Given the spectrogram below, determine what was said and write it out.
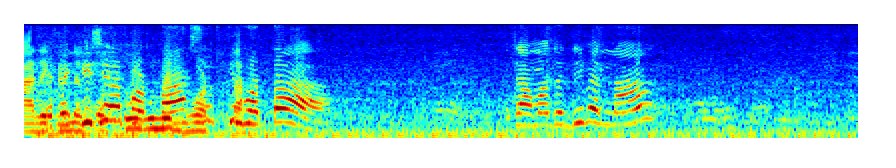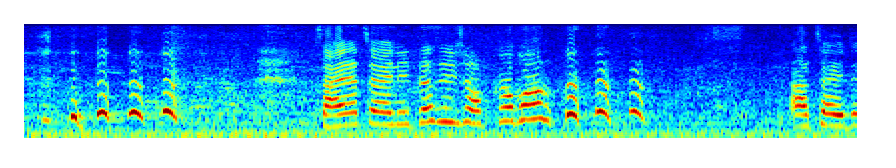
আর এখানে কতগুলো ভর্তা? আমাদের দিবেন না? চায়া চায়া নিতেছি সব খাবার। আচ্ছা এটা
